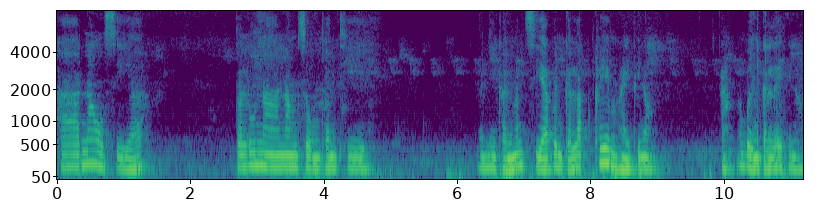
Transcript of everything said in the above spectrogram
ค้าเน่าเสีย กรุณานำส่งทันทีอันนี้ขันมันเสียเพิ่นกันรับเคลมให้พี่น้อง อะ มาเบิ่งกันเลยพี่น้อง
